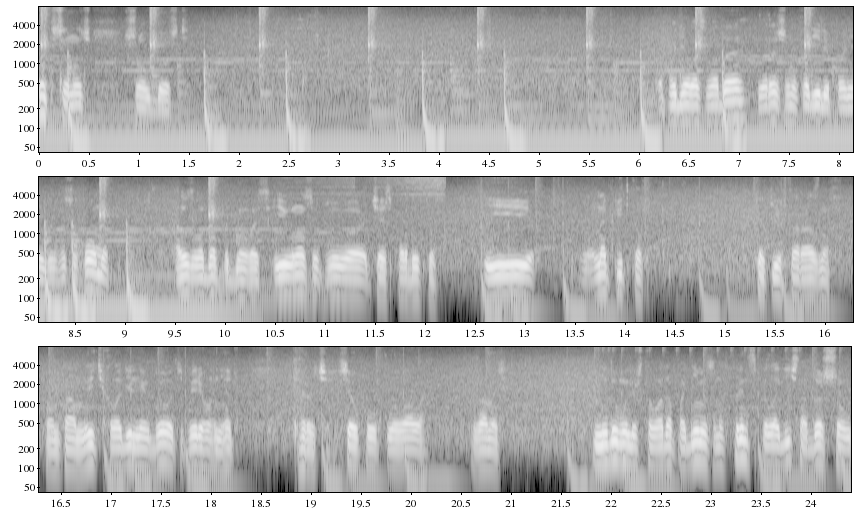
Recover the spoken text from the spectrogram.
Всю ночь шел дождь. Поднялась вода, и раньше мы ходили по ней по сухому, а тут вода поднялась. И у нас уплыла часть продуктов и напитков каких-то разных. Вон там, видите, холодильник был, а теперь его нет. Короче, все поуплывало за ночь. Не думали, что вода поднимется, но в принципе логично, дождь шел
